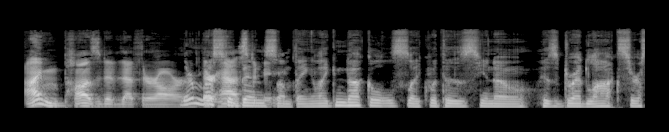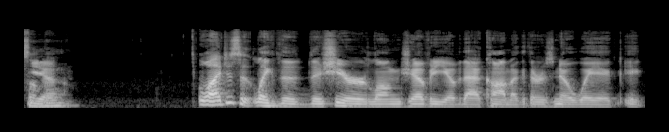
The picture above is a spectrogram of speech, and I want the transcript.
I'm positive that there are. There must have been be. something like Knuckles, like with his, you know, his dreadlocks or something. Yeah. Well, I just like the the sheer longevity of that comic. There's no way it, it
